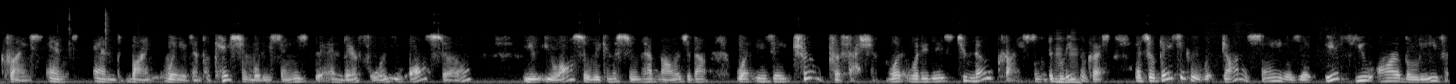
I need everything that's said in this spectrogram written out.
Christ, and and by way of implication, what he's saying is, and therefore you also you, you also, we can assume, have knowledge about what is a true profession, what, what it is to know Christ and to mm-hmm. believe in Christ. And so basically, what John is saying is that if you are a believer,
